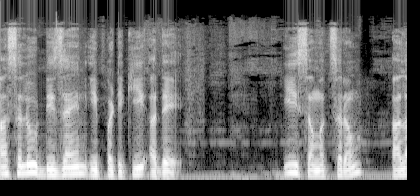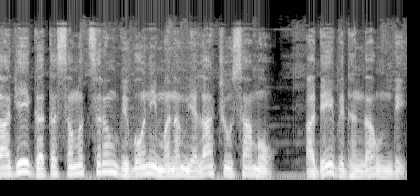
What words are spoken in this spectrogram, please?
అసలు డిజైన్ ఇప్పటికీ అదే. ఈ సంవత్సరం అలాగే గత సంవత్సరం వివోని మనం ఎలా చూసామో అదే విధంగా ఉంది.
